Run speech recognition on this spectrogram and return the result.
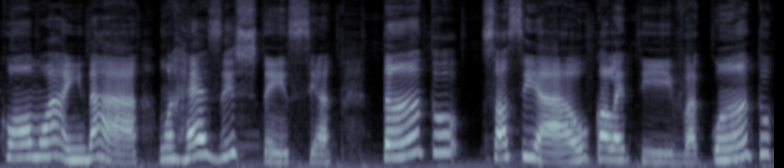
como ainda há uma resistência, tanto social, coletiva, quanto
